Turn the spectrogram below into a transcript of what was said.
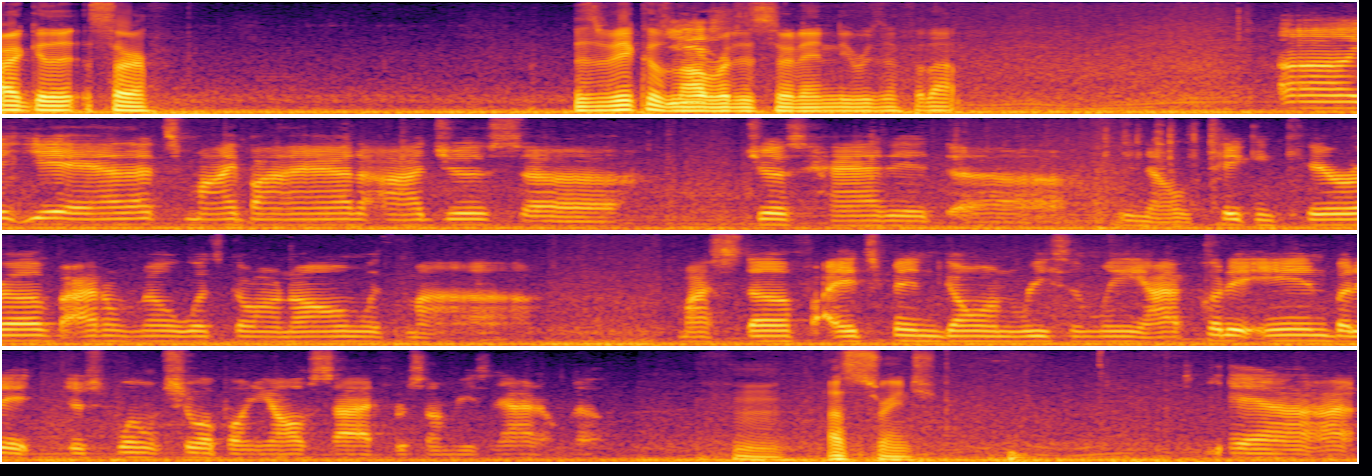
Right, get it, sir. This vehicle's not registered. Any reason for that? Uh, yeah, that's my bad. I just, uh, just had it, uh, you know, taken care of. I don't know what's going on with my, uh, my stuff. It's been going recently. I put it in, but it just won't show up on y'all's side for some reason. I don't know. Hmm, that's strange. Yeah,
